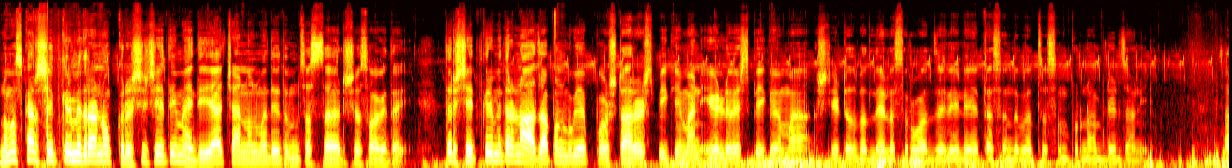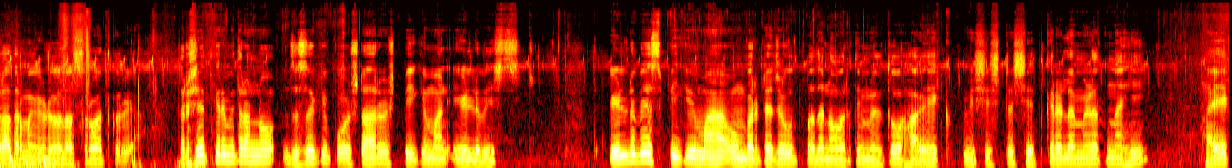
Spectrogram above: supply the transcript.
नमस्कार शेतकरी मित्रांनो कृषी शेती माहिती या चॅनलमध्ये तुमचं सहर्ष स्वागत आहे. तर शेतकरी मित्रांनो आज आपण बघूया पोस्ट हार्वेस्ट पीक विमा आणि एल्ड वेस्ट पीक विमा स्टेटस बदलायला सुरुवात झालेली आहे. त्या संदर्भाचं संपूर्ण अपडेट जाणूया चला तर मग व्हिडिओला सुरुवात करूया. तर शेतकरी मित्रांनो जसं की पोस्ट हार्वेस्ट पीक विमा आणि एल्ड वेस्ट. एल्ड बेस पीक विमा हा उंबरट्याच्या उत्पादनावरती मिळतो. हा एक विशिष्ट शेतकऱ्याला मिळत नाही. हा एक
